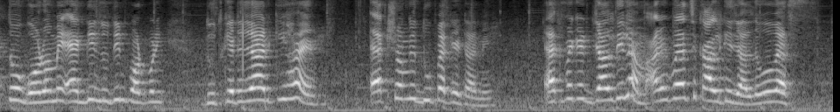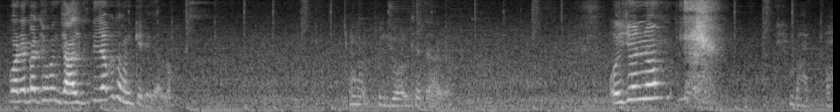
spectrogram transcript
এত গরমে একদিন দুদিন পরপরই দুধ কেটে যায়, আর কি হয়? একসঙ্গে দু প্যাকেট আনে। এক প্যাকেট জাল দিলাম, আরেকবার আছে কালকে জাল দেবো, ব্যাস। পরের বার যখন জাল দিতে যাব তখন কেটে গেল। একটু জল খেতে হবে। ওই জন্য বাবা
